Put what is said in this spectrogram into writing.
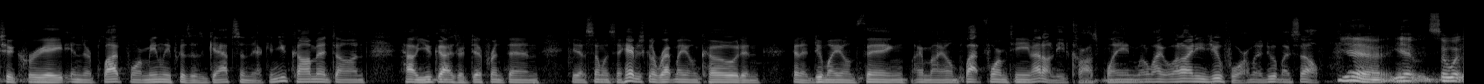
to create in their platform, mainly because there's gaps in there. Can you comment on how you guys are different than you know, someone saying, hey, I'm just going to write my own code and kind of do my own thing. I'm my own platform team. I don't need Crossplane. What do I, what do I need you for? I'm going to do it myself. Yeah, yeah. So what,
